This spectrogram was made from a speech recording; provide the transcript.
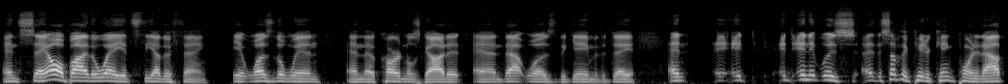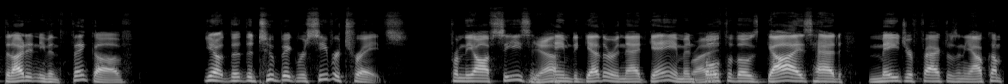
and say, "Oh, by the way, it's the other thing." It was the win and the Cardinals got it and that was the game of the day. And it, it and it was uh, something Peter King pointed out that I didn't even think of. You know, the the two big receiver trades from the offseason Yeah. came together in that game, and Right. both of those guys had major factors in the outcome.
